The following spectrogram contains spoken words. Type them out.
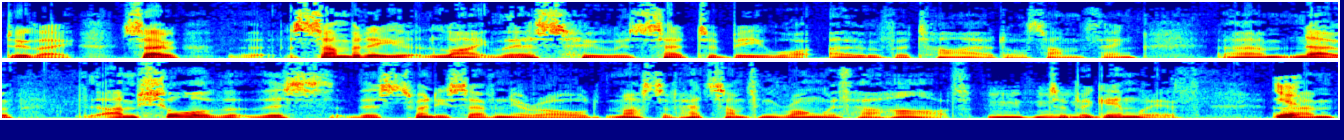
do they? So uh, somebody like this, who is said to be what overtired or something, um, no, I'm sure that this this 27 year old must have had something wrong with her heart to begin with. Yeah. Um,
